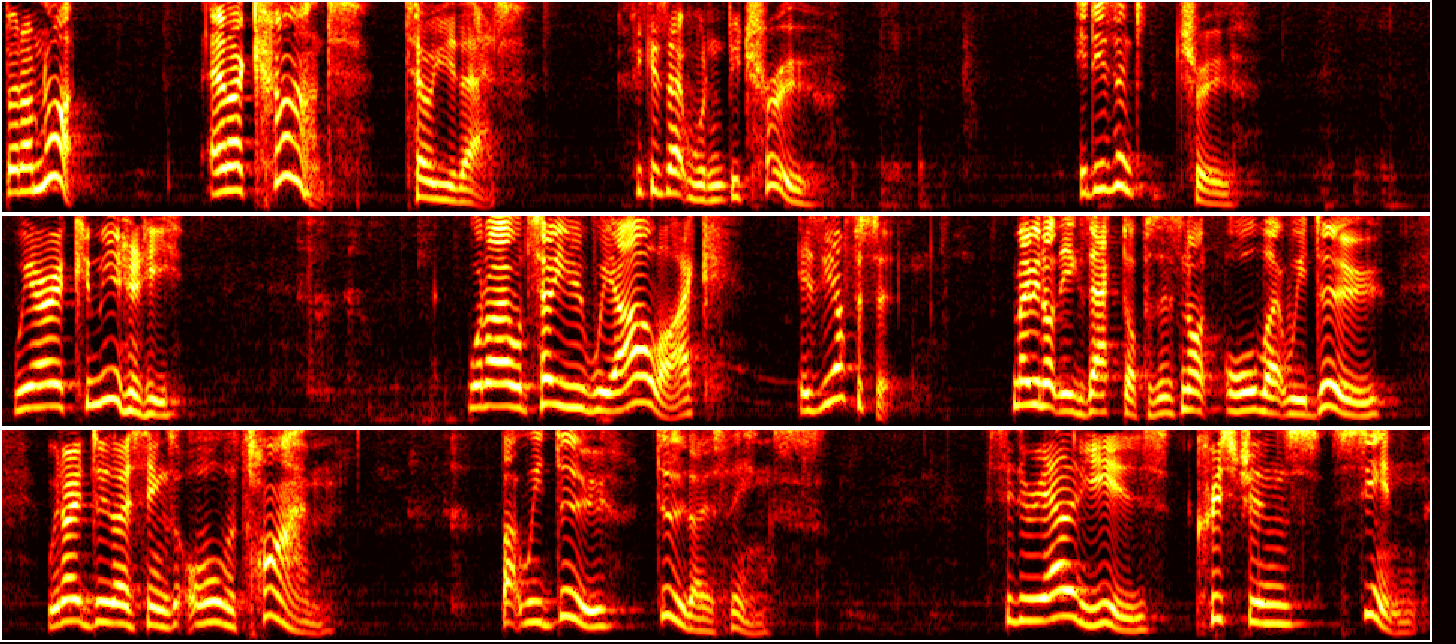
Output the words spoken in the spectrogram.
But I'm not. And I can't tell you that because that wouldn't be true. It isn't true. We are a community. What I will tell you we are like is the opposite. Maybe not the exact opposite, it's not all that we do. We don't do those things all the time, but we do do those things. See, the reality is Christians sin.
